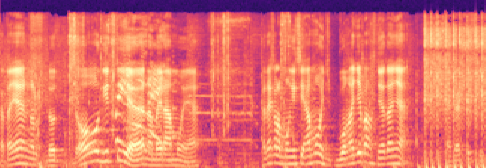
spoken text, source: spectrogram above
Katanya ngedot. Oh gitu ya nambahin ammo ya. Katanya kalau mau ngisi ammo buang aja bang senjatanya. Efektif sih.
